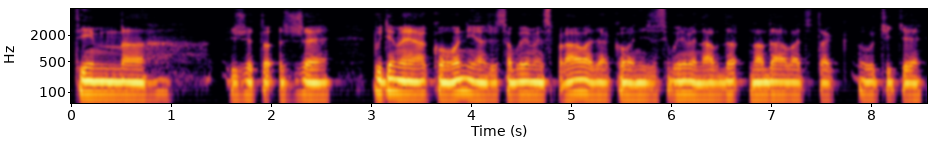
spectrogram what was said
tým, že, to, že budeme ako oni a že sa budeme správať ako oni, že si budeme nadávať, tak určite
